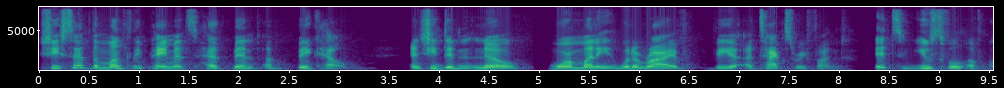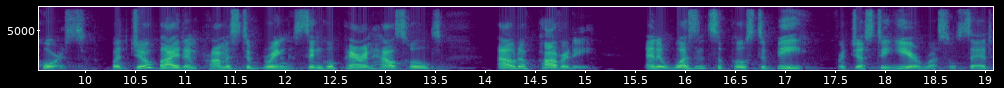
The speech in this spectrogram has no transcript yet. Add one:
She said the monthly payments had been a big help, and she didn't know more money would arrive via a tax refund. It's useful, of course, but Joe Biden promised to bring single parent households out of poverty, and it wasn't supposed to be for just a year, Russell said.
